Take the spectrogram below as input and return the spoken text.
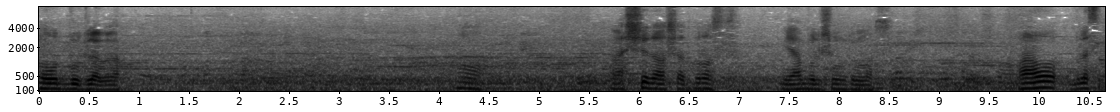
Noutbuklar bilan. Вообще dahshat просто gap bo'lishi mumkin emas. Ha u bilasan.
